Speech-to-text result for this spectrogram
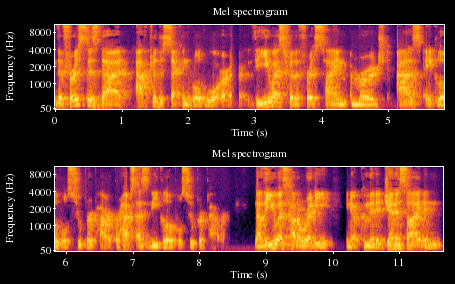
The first is that after the Second World War, the US for the first time emerged as a global superpower, perhaps as the global superpower. Now, the US had already you know, committed genocide in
